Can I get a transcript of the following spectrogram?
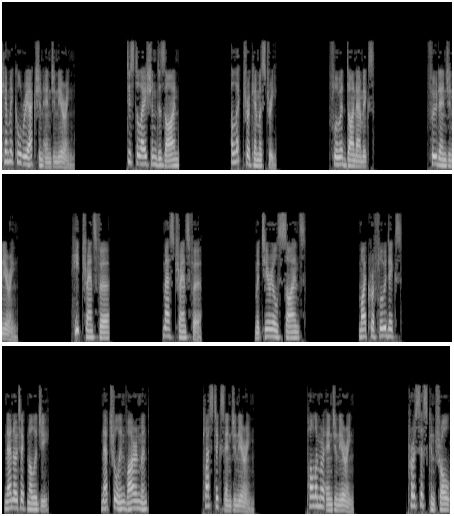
Chemical reaction engineering, Distillation design, Electrochemistry, Fluid dynamics, Food engineering Heat transfer Mass transfer Materials science Microfluidics Nanotechnology Natural environment Plastics engineering Polymer engineering Process control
